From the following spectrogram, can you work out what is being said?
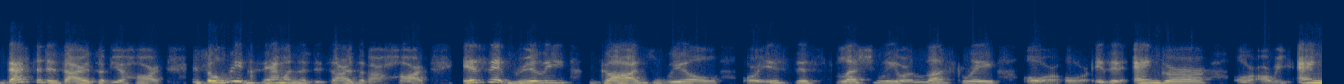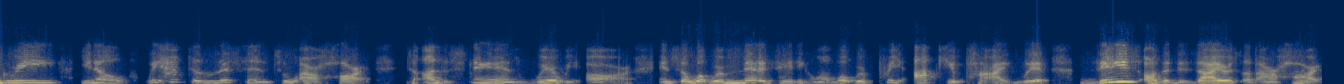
that's the desires of your heart. And so when we examine the desires of our heart, is it really God's will or is this fleshly or lustly or or is it anger or are we angry? You know, we have to listen to our heart to understand where we are. And so, what we're meditating on, what we're preoccupied with, these are the desires of our heart.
